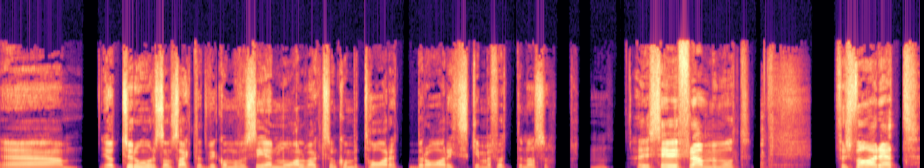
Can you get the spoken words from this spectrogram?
Eh, jag tror som sagt att vi kommer få se en målvakt som kommer ta rätt bra risker med fötterna. Så. Det ser vi fram emot. Försvaret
